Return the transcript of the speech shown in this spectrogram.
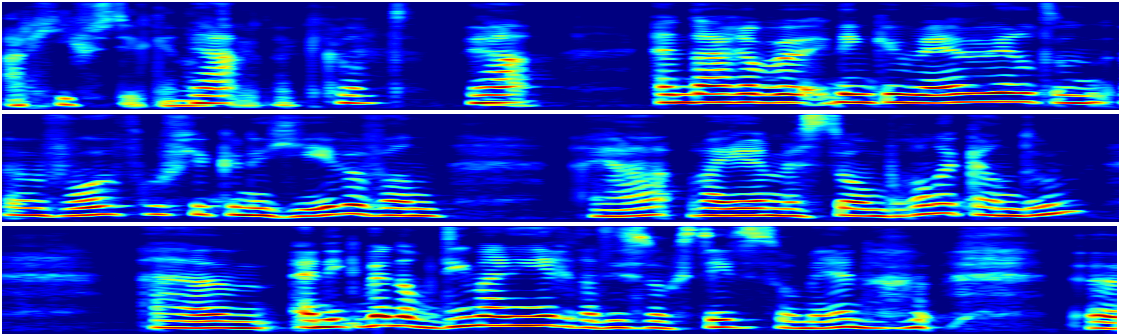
archiefstukken Ja, natuurlijk. klopt. Ja. En daar hebben we, ik denk in mijn wereld, een, een voorproefje kunnen geven van ja, wat je met zo'n bronnen kan doen. Ehm, en ik ben op die manier, dat is nog steeds zo mijn, eh,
